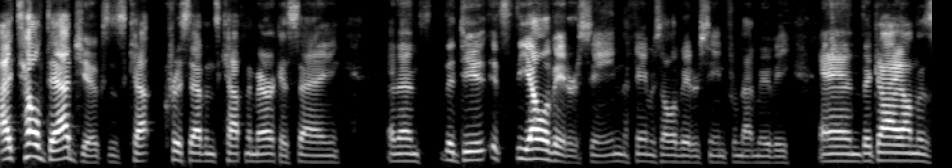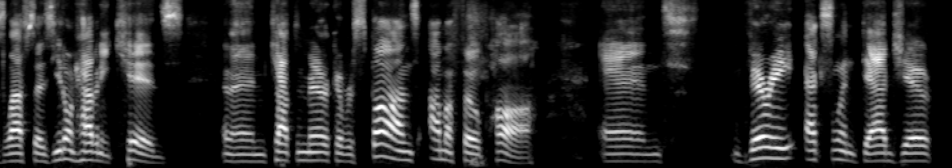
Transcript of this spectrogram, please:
I tell dad jokes as Cap- Chris Evans, Captain America, saying, and then the dude, it's the elevator scene, the famous elevator scene from that movie. And the guy on his left says, You don't have any kids. And then Captain America responds, I'm a faux pas. And very excellent dad joke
